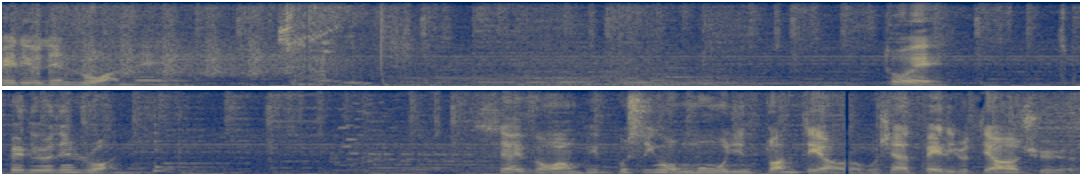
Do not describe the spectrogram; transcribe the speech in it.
背的有点软呢，对，背的有点软呢。下一份王品，不是因为我木木已经断掉了，我现在背力就掉下去了。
